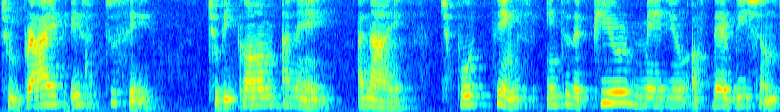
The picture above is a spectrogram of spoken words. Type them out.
To write is to see, to become an eye, an eye, to put things into the pure medium of their vision,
